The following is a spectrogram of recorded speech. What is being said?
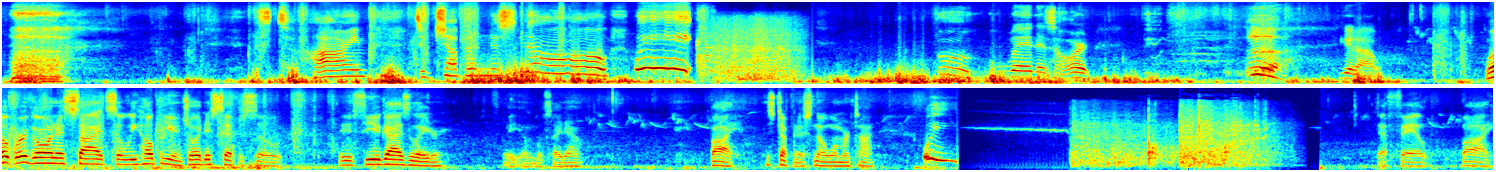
it's time to jump in the snow! Whee! Ooh, it's hard. Ugh. Get out. Well, we're going inside, so we hope you enjoyed this episode. We'll see you guys later. Wait, I'm upside down. Bye. Let's jump in the snow one more time. Whee! That failed. Bye.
